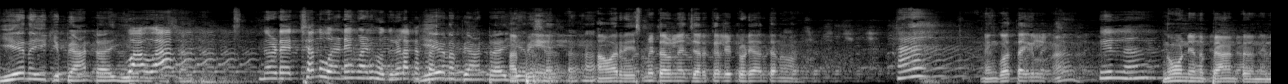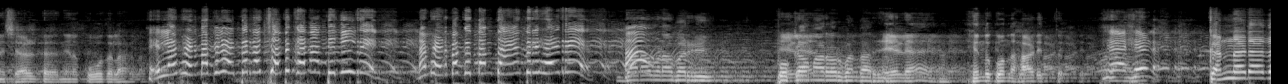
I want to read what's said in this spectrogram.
ಏನ ಈಕಿ ಪ್ಯಾಂಟ್ ನೋಡಿ ವಾ ವಾ. ನೋಡ ಚಂದ ವರ್ಣೆ ಮಾಡಿ ಹೋಗಿ ಹೇಳಕತ್ತಾನ. ಏನ ಪ್ಯಾಂಟ್? ಅವ ರೇಷ್ಮೆ ಟವಲ್ನ ಜರ್ಕಲ್ ಇಟ್ಟು? ನಿಂಗೆ ಗೊತ್ತಾಗಿಲ್ಲ ಇಲ್ಲ. ನೋಡ್ ನಿನ್ನ ಪ್ಯಾಂಟ್ ನಿನ್ನ ಶರ್ಟ್ ನಿನ್ನ ಕೂದಲ. ಎಲ್ಲ ಹೆಣ್ಮಕ್ಳು ಬಡ ಬರ್ರಿ. ಪೊಕ್ಕ ಮಾರೋರು ಬಂದಾರ ಹೇಳ. ಹಿಂದಕ್ಕೊಂದು ಹಾಡಿತ್ತು. ಹೇಳ. ಕನ್ನಡದ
